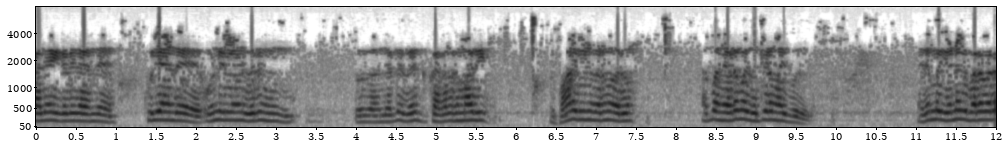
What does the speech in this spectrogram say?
காலியாகி கிடையாது அந்த குழியா அந்த ஒன்று இல்லை ஒன்று வெறும் அந்த இடத்துல வெறும் கலச மாதிரி பானைகள் வரணும் வரும். அப்போ அந்த இடம் அது வெற்றிடமாகி போகுது. அதே மாதிரி எண்ணங்கள் வர வர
